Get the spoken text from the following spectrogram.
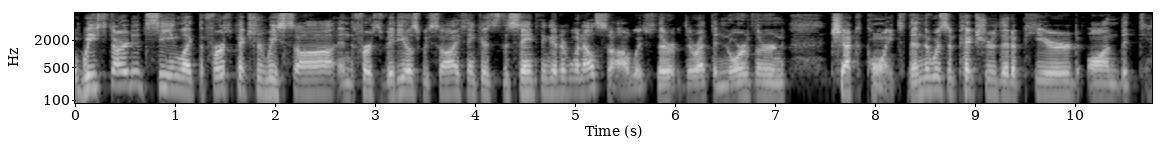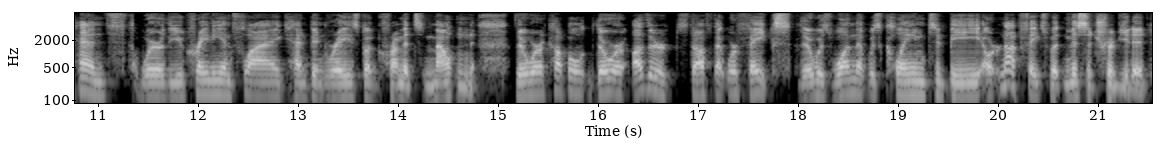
we started seeing like the first picture we saw and the first videos we saw i think is the same thing that everyone else saw which they're they're at the northern checkpoint. Then there was a picture that appeared on the 10th where the ukrainian flag had been raised on Kremenets mountain. There were a couple there were other stuff that were fakes. There was one that was claimed to be or not fakes but misattributed.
